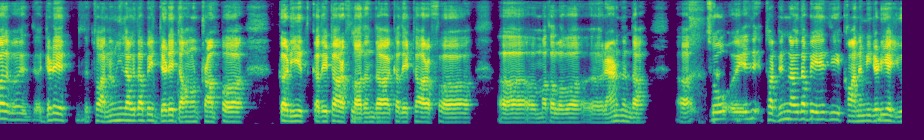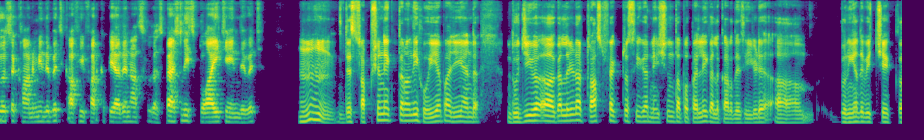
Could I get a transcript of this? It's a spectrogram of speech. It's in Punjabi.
ਪਰ ਜਿਹੜੇ ਤੁਹਾਨੂੰ ਨਹੀਂ ਲੱਗਦਾ ਵੀ ਜਿਹੜੇ ਡੋਨਲਡ ਟਰੰਪ ਕੜੀ ਕਦੇ ਟਾਰਫ ਲਾ ਦਿੰਦਾ ਕਦੇ ਟਾਰਫ ਮਤਲਬ ਰਹਿਣ ਦਿੰਦਾ ਸੋ ਇਹ ਤੁਹਾਡੇ ਨਹੀਂ ਲੱਗਦਾ ਵੀ ਇਹਦੀ ਇਕਨੋਮੀ ਜਿਹੜੀ ਹੈ ਯੂਐਸ ਇਕਨੋਮੀ ਦੇ ਵਿੱਚ ਕਾਫੀ ਫ਼ਰਕ ਪਿਆ ਇਹਦੇ ਨਾਲ ਸਪੈਸ਼ਲੀ ਸਪਲਾਈ ਚੇਨ ਦੇ ਵਿੱਚ? ਹੂੰ, ਹੂੰ, ਡਿਸਰਪਸ਼ਨ ਇੱਕ ਤਰ੍ਹਾਂ ਦੀ ਹੋਈ ਆ ਭਾਜੀ ਐਂਡ ਦੂਜੀ ਗੱਲ ਜਿਹੜਾ ਟਰਸਟ ਫੈਕਟਰ ਸੀਗਾ ਨੇਸ਼ਨ ਤਾਂ ਆਪਾਂ ਪਹਿਲੇ ਹੀ ਗੱਲ ਕਰਦੇ ਸੀ ਜਿਹੜੇ ਅ, ਦੁਨੀਆ ਦੇ ਵਿੱਚ ਇੱਕ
